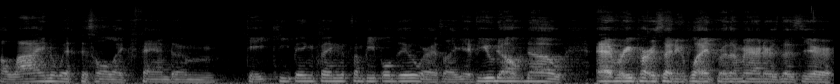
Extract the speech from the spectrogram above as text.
align with this whole like fandom gatekeeping thing that some people do, where it's like, if you don't know every person who played for the Mariners this year,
